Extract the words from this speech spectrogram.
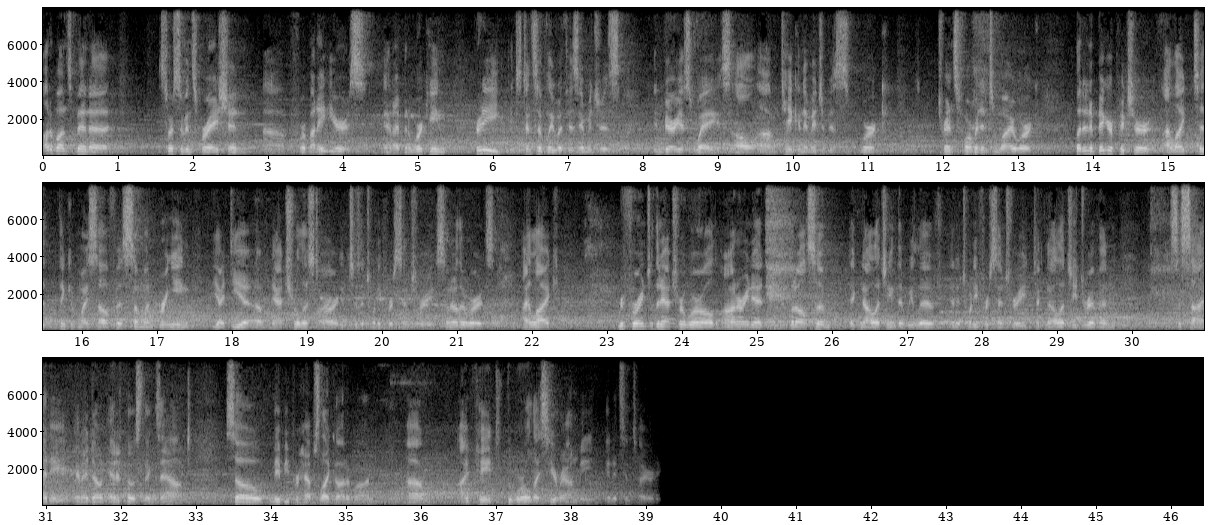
Audubon's been a source of inspiration uh, for about eight years, and I've been working pretty extensively with his images in various ways. I'll um, take an image of his work, transform it into my work, but in a bigger picture, I like to think of myself as someone bringing the idea of naturalist art into the 21st century. So in other words, I like referring to the natural world, honoring it, but also acknowledging that we live in a 21st century technology-driven society, and I don't edit those things out. So maybe perhaps like Audubon, um, I paint the world I see around me in its entirety.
